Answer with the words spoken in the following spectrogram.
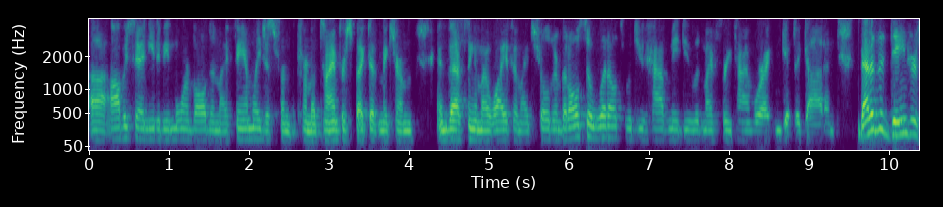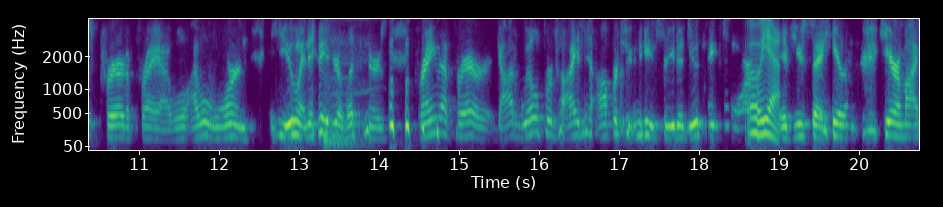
uh, obviously, I need to be more involved in my family, just from from a time perspective. Make sure I'm investing in my wife and my children. But also, what else would you have me do with my free time where I can give to God? And that is a dangerous prayer to pray. I will I will warn you and any of your listeners. praying that prayer, God will provide opportunities for you to do things for. Oh yeah. If you say, "Here, here am I,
